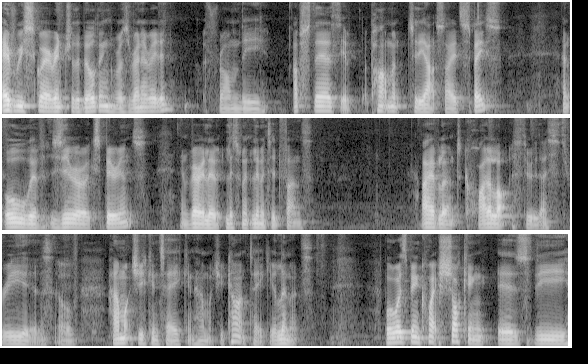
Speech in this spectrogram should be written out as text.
Every square inch of the building was renovated from the upstairs, the apartment, to the outside space, and all with zero experience and very li limited funds. I have learnt quite a lot through those three years of how much you can take and how much you can't take, your limits. But what's been quite shocking is the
